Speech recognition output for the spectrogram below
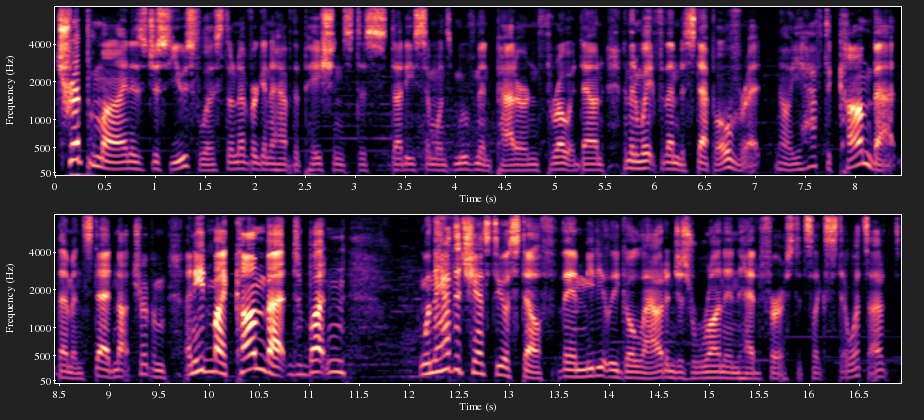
Trip mine is just useless. They're never going to have the patience to study someone's movement pattern, throw it down, and then wait for them to step over it. No, you have to combat them instead, not trip them. I need my combat button. When they have the chance to go stealth, they immediately go loud and just run in head first. It's like, what's out?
